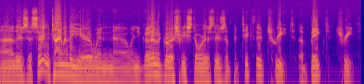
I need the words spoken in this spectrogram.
uh, there's a certain time of the year when uh, when you go to the grocery stores, there's a particular treat, a baked treat,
